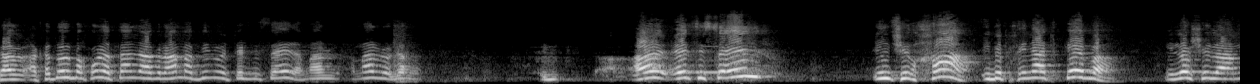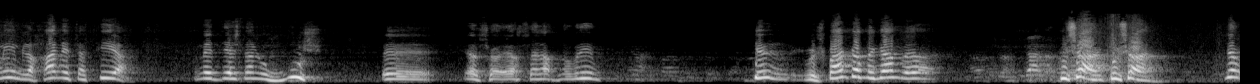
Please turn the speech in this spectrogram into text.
הקדוש ברוך הוא נתן לאברהם אבינו את ארץ ישראל, אמר, אמר לו, לא, ארץ ישראל היא שלך, היא בבחינת קבע, היא לא של העמים, לך נתתיה. זאת אומרת, יש לנו גוש, אה, איך שאנחנו אומרים, כן, גושפנקה וגם אה, קושן, קושן. זהו,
